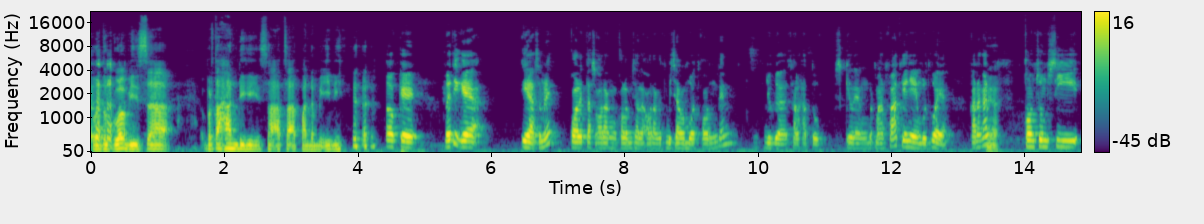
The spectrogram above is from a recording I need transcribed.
untuk gue bisa bertahan di saat-saat pandemi ini. Oke, berarti kayak ya sebenarnya kualitas orang kalau misalnya orang itu bisa membuat konten juga salah satu skill yang bermanfaat kayaknya yang menurut gua ya. Karena kan Iya. konsumsi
